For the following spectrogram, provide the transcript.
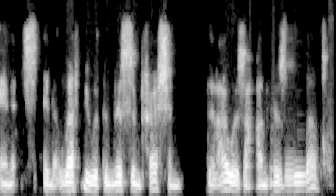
And, it's, and it left me with the misimpression that I was on his level.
